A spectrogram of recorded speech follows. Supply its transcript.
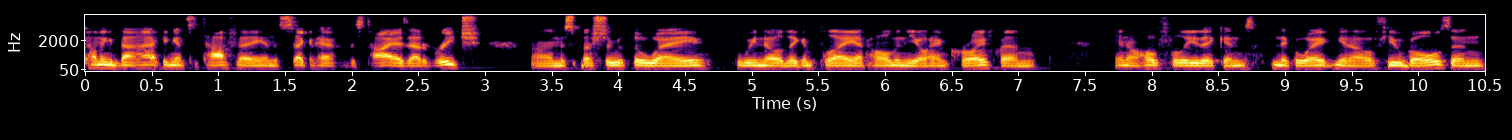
coming back against Getafe in the second half of this tie is out of reach, um, especially with the way we know they can play at home in the Johan Cruyff, and you know hopefully they can nick away you know a few goals and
